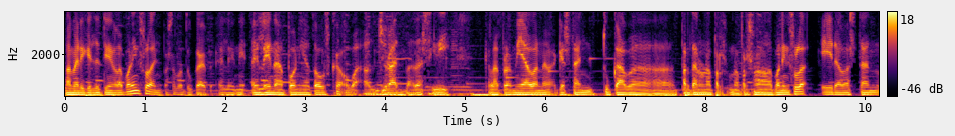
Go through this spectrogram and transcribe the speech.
l'Amèrica Llatina i la península. L'any passat va tocar Helena, Helena Poniatowska, o va, el jurat va decidir que la premiaven, aquest any tocava, per tant, una, una persona de la península, era bastant...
